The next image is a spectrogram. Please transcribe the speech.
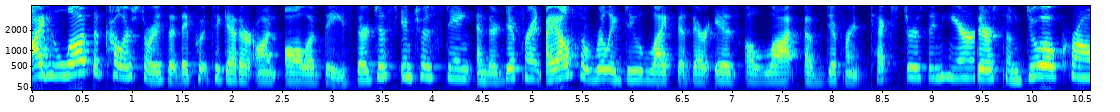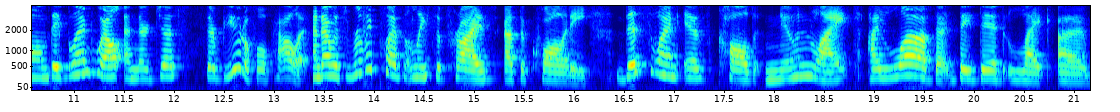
I love the color stories that they put together on all of these. They're just interesting and they're different. I also really do like that there is a lot of different textures in here. There's some duochrome. They blend well and they're just, they're beautiful palette. And I was really pleasantly surprised at the quality. This one is called Noon Light. I love that they did like a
